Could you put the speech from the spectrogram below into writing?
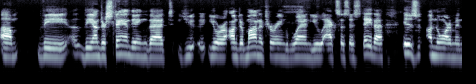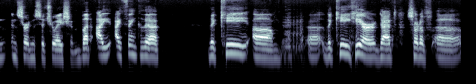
Um, the the understanding that you you're under monitoring when you access this data is a norm in in certain situation. But I I think the the key um, uh, the key here that sort of uh,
